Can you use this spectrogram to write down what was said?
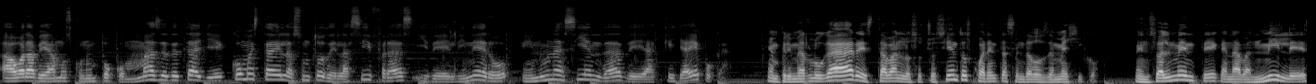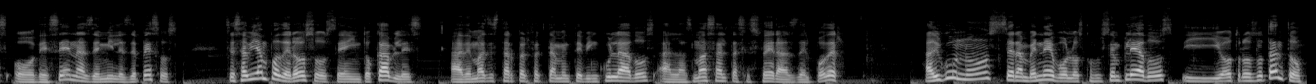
ahora veamos con un poco más de detalle cómo está el asunto de las cifras y del dinero en una hacienda de aquella época. En primer lugar estaban los 840 hacendados de México. Mensualmente ganaban miles o decenas de miles de pesos. Se sabían poderosos e intocables, además de estar perfectamente vinculados a las más altas esferas del poder. Algunos eran benévolos con sus empleados y otros no tanto,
